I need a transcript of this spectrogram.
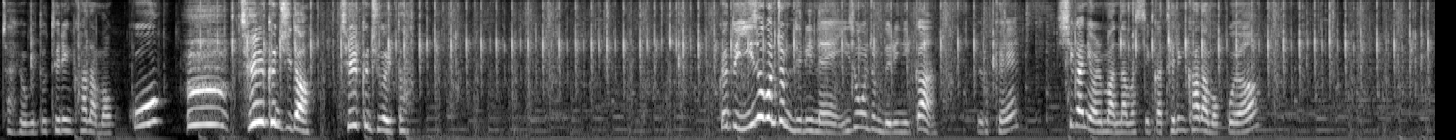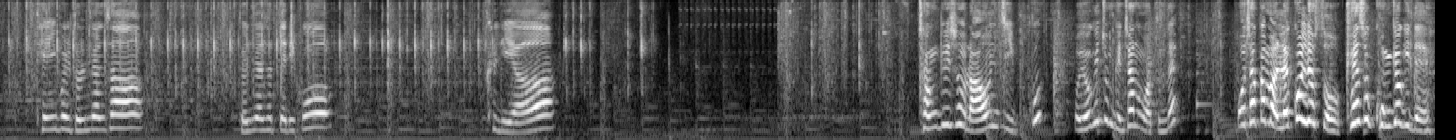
자 여기 또 드링크 하나 먹고 제일 큰 쥐다. 제일 큰 쥐가 있다. 그래도 이속은 좀 느리네. 이속은 좀 느리니까 이렇게 시간이 얼마 안 남았으니까 드링크 하나 먹고요. 테이블 돌면서 돌면서 때리고 클리어 정비소 라운지 입구? 어 여긴 좀 괜찮은 것 같은데? 어 잠깐만 lag 걸렸어 계속 공격이 돼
